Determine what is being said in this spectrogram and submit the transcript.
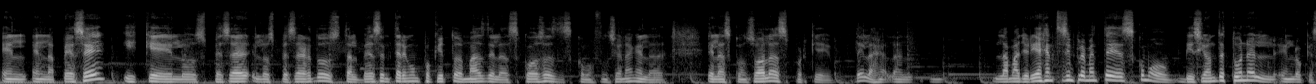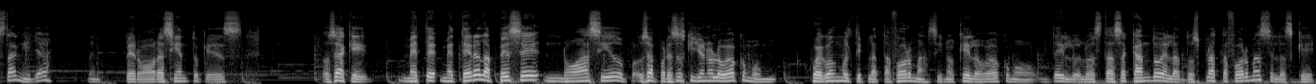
en, la PC y que los, PC, los pecerdos tal vez se enteren un poquito más de las cosas, cómo funcionan en, la, en las consolas, porque de la, la, mayoría de gente simplemente es como visión de túnel en lo que están y ya. Pero ahora siento que es, o sea, que meter, meter a la PC no ha sido, o sea, por eso es que yo no lo veo como juegos multiplataforma, sino que lo veo como lo, lo, está sacando en las dos plataformas en las que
